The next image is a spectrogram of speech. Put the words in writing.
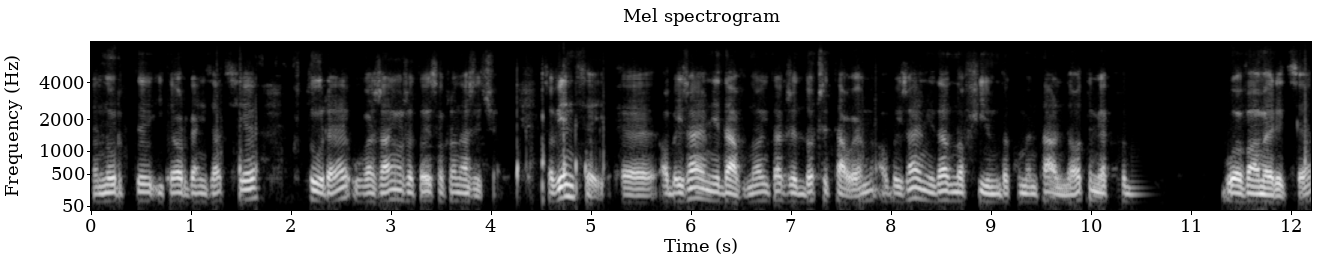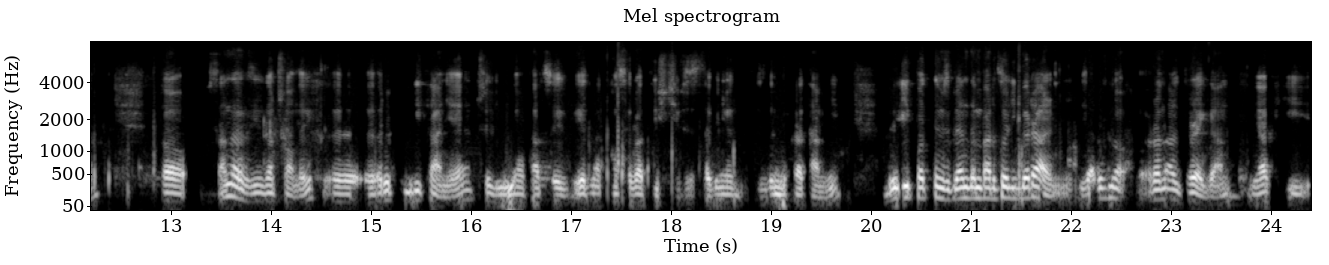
te nurty i te organizacje, które uważają, że to jest ochrona życia. Co więcej, e, obejrzałem niedawno i także doczytałem, obejrzałem niedawno film dokumentalny o tym, jak to było w Ameryce. To Stanach Zjednoczonych republikanie, czyli no tacy jednak konserwatyści w zestawieniu z demokratami, byli pod tym względem bardzo liberalni. Zarówno Ronald Reagan, jak i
